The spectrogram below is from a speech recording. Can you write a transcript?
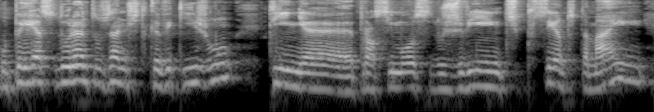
O PS, durante os anos de cavaquismo, tinha, aproximou-se dos 20% também,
